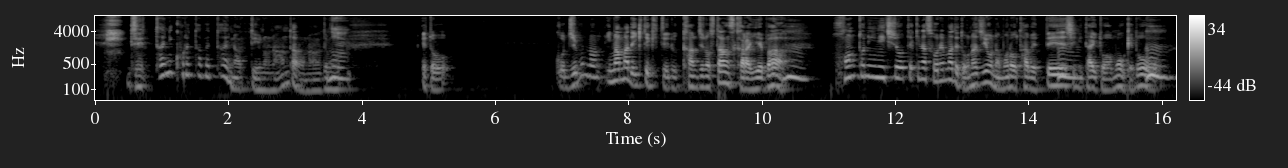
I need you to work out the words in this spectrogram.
絶対にこれ食べたいなっていうのはなんだろうな。でも、ねえっと。こう自分の今まで生きてきてる感じのスタンスから言えば、うん本当に日常的なそれまでと同じようなものを食べうてん死にたいとは思うけど、うん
